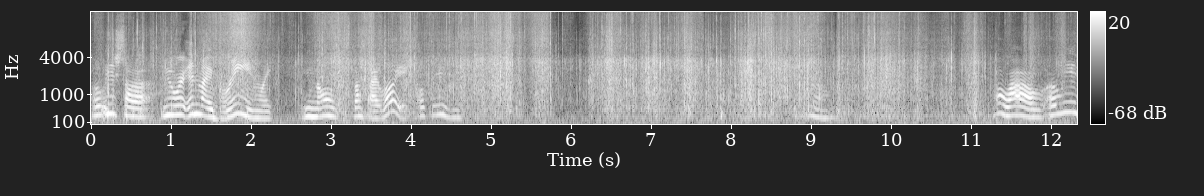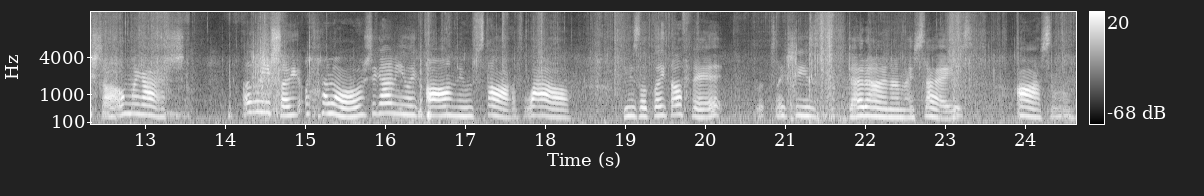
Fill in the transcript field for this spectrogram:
Alicia, you were in my brain. Like, you know stuff I like. Oh, crazy. Oh. Wow. Alicia, oh my gosh. Alicia, oh, she got me like all new stuff. Wow. These look like they'll fit. Looks like she's dead on on my size. Awesome.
